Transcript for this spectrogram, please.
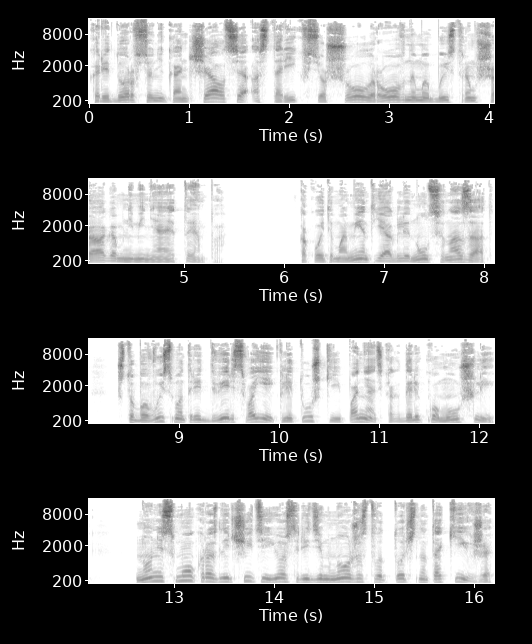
Коридор все не кончался, а старик все шел ровным и быстрым шагом, не меняя темпа. В какой-то момент я оглянулся назад, чтобы высмотреть дверь своей клетушки и понять, как далеко мы ушли, но не смог различить ее среди множества точно таких же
